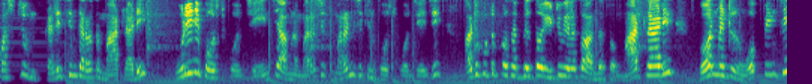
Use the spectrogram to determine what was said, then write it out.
ఫస్ట్ కలిసిన తర్వాత మాట్లాడి ఉరిని పోస్ట్ పోన్ చేయించి ఆమెను మరసి మరణశిక్షను పోస్ట్ పోన్ చేయించి అటు కుటుంబ సభ్యులతో ఇటు వీళ్ళతో అందరితో మాట్లాడి గవర్నమెంట్లను ఒప్పించి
